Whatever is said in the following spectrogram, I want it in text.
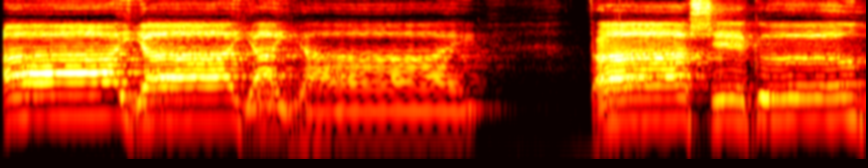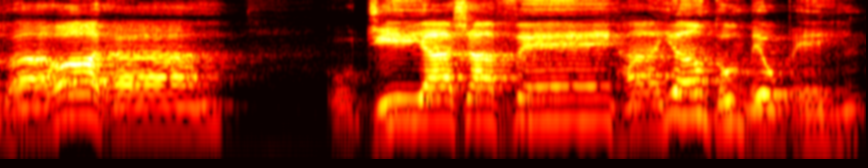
Ai, ai, ai, ai, tá chegando a hora, o dia já vem raiando, meu bem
